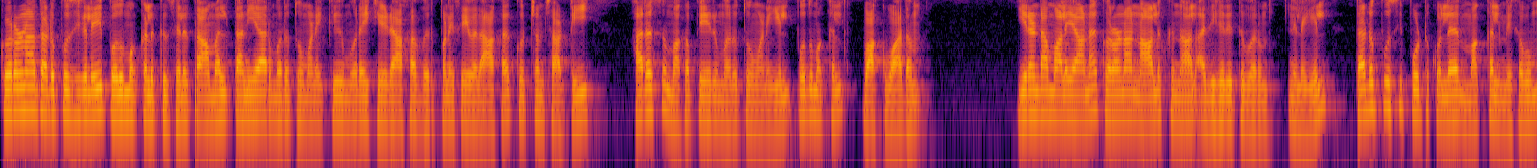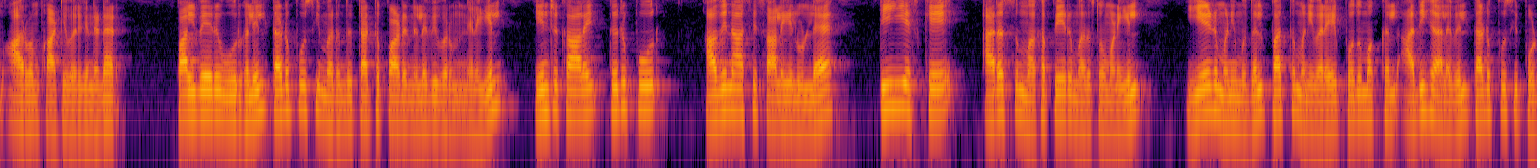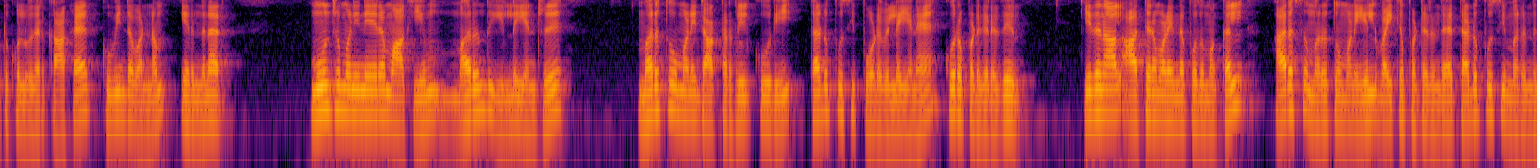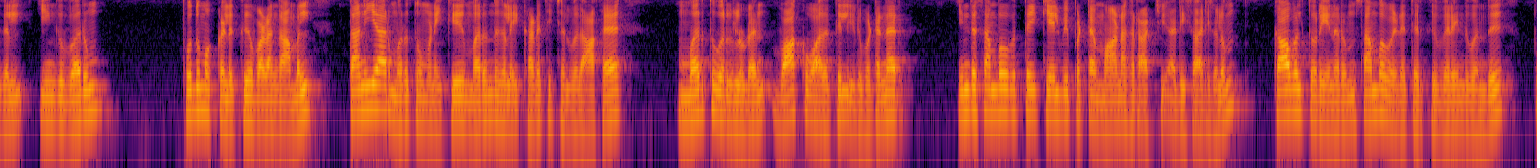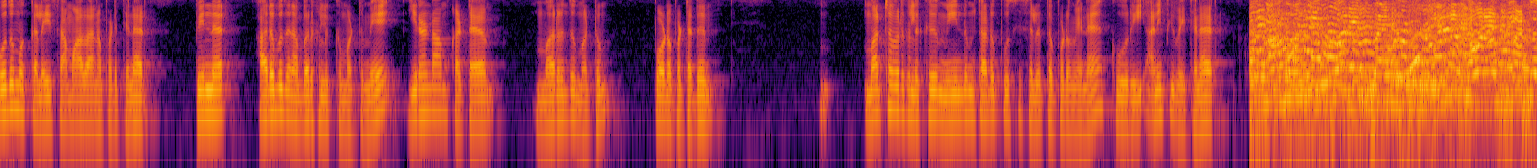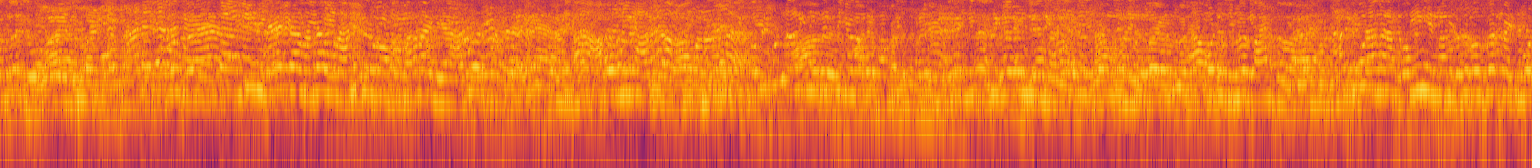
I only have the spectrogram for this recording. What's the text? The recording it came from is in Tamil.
கொரோனா தடுப்பூசிகளை பொதுமக்களுக்கு செலுத்தாமல் தனியார் மருத்துவமனைக்கு முறைகேடாக விற்பனை செய்வதாக குற்றம் சாட்டி அரசு மகப்பேறு மருத்துவமனையில் பொதுமக்கள் வாக்குவாதம். இரண்டாம் அலையான கொரோனா நாளுக்கு நாள் அதிகரித்து வரும் நிலையில் தடுப்பூசி போட்டுக்கொள்ள மக்கள் மிகவும் ஆர்வம் காட்டி வருகின்றனர். பல்வேறு ஊர்களில் தடுப்பூசி மருந்து தட்டுப்பாடு நிலவி வரும் நிலையில் இன்று காலை திருப்பூர் அவினாசி சாலையில் உள்ள டிஎஸ்கே அரசு மகப்பேறு மருத்துவமனையில் ஏழு மணி முதல் பத்து மணி வரை பொதுமக்கள் அதிக அளவில் தடுப்பூசி போட்டுக்கொள்வதற்காக குவிந்த வண்ணம் இருந்தனர். மூன்று மணி நேரம் ஆகியும் மருந்து இல்லை என்று மருத்துவமனை டாக்டர்கள் கூறி தடுப்பூசி போடவில்லை என கூறப்படுகிறது. இதனால் ஆத்திரமடைந்த பொதுமக்கள் அரசு மருத்துவமனையில் வைக்கப்பட்டிருந்த தடுப்பூசி மருந்துகள் இங்கு வரும் பொதுமக்களுக்கு வழங்காமல் தனியார் மருத்துவமனைக்கு மருந்துகளை கடத்திச் செல்வதாக மருத்துவர்களுடன் வாக்குவாதத்தில் ஈடுபட்டனர். இந்த சம்பவத்தை கேள்விப்பட்ட மாநகராட்சி அதிகாரிகளும் காவல்துறையினரும் சம்பவ இடத்திற்கு விரைந்து வந்து பொதுமக்களை சமாதானப்படுத்தினர். பின்னர் அறுபது நபர்களுக்கு மட்டுமே இரண்டாம் கட்ட மருந்து மட்டும் போடப்பட்டது. மற்றவர்களுக்கு மீண்டும் தடுப்பூசி செலுத்தப்படும் என கூறி அனுப்பி வைத்தனர். இன்னொரு பாயிண்ட் சொல்லுவேன் இதுக்கு தாங்க நாங்க பேஷண்ட்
